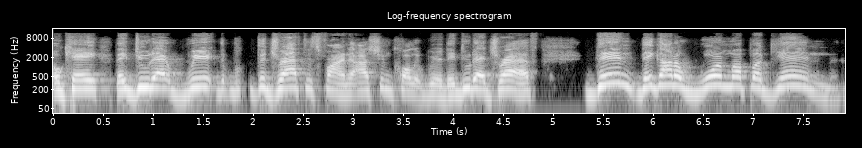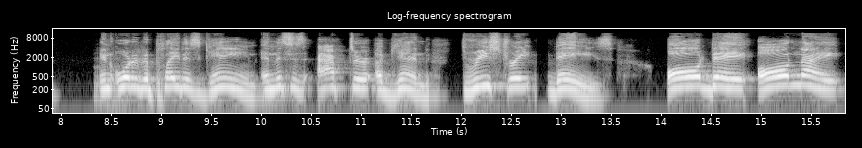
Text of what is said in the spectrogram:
Okay, they do that weird. The, the draft is fine. I shouldn't call it weird. They do that draft, then they gotta warm up again in order to play this game. And this is after again three straight days, all day, all night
